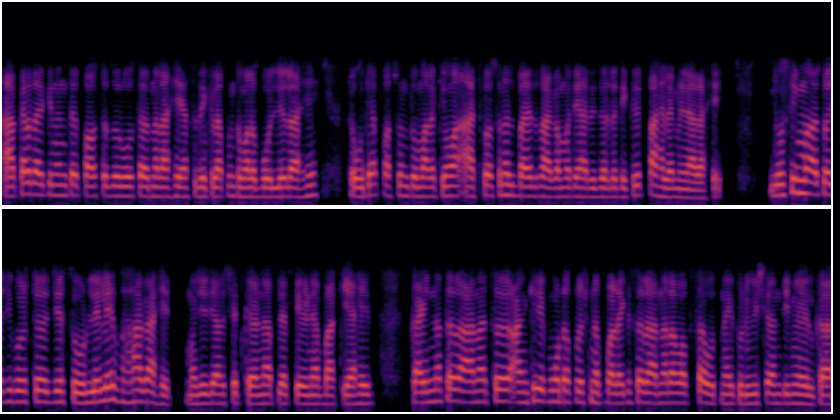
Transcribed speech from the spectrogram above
अकरा तारखेनंतर पावसाचा जोर ओसरणार आहे असं देखील आपण तुम्हाला बोललेलो आहे. तर उद्यापासून तुम्हाला किंवा आजपासूनच बऱ्याच भागामध्ये हा रिझल्ट देखील पाहायला मिळणार आहे. दुसरी महत्वाची गोष्ट जे सोडलेले भाग आहेत म्हणजे ज्या शेतकऱ्यांना आपल्या पेरण्या बाकी आहेत काहींना तर रानाचं आणखी एक मोठा प्रश्न पडला की सर रानाला वापसा होत नाही थोडी विश्रांती मिळेल का?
